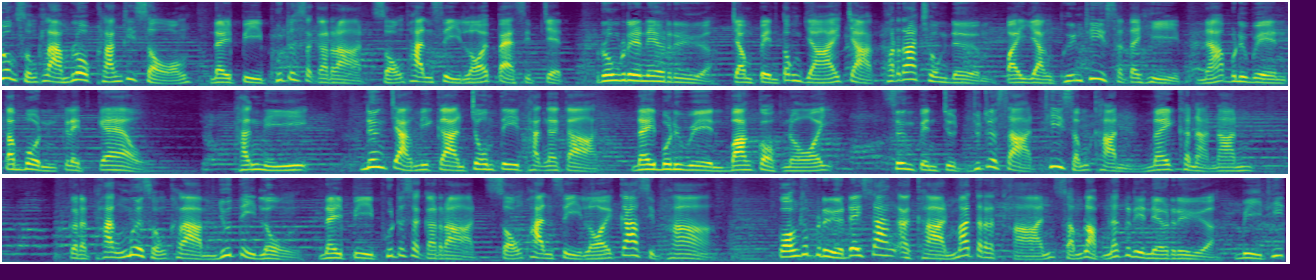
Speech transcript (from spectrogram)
ช่วงสงครามโลกครั้งที่สองในปีพุทธศักราช 2487 โรงเรียนในเรือจำเป็นต้องย้ายจากพระราชวงเดิมไปยังพื้นที่สัตหีบณบริเวณตำบลเกล็ดแก้ว ทั้งนี้เนื่องจากมีการโจมตีทางอากาศในบริเวณบางกอกน้อย ซึ่งเป็นจุดยุทธศาสตร์ที่สำคัญในขณะนั้น กระทั่งเมื่อสงครามยุติลงในปีพุทธศักราช 2495 กองทัพเรือได้สร้างอาคารมาตรฐานสำหรับนักเรียนในเรือมีที่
